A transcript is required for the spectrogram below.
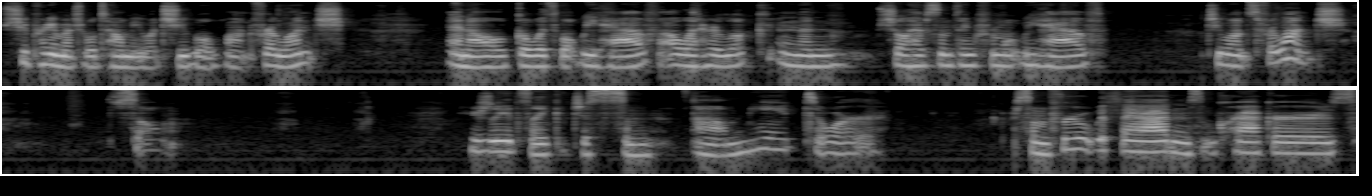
she pretty much will tell me what she will want for lunch and I'll go with what we have. I'll let her look and then she'll have something from what we have she wants for lunch. So usually it's like just some uh, meat or some fruit with that and some crackers.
